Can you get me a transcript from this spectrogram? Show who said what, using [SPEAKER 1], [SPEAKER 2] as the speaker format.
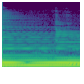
[SPEAKER 1] Música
